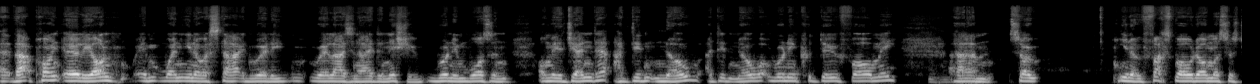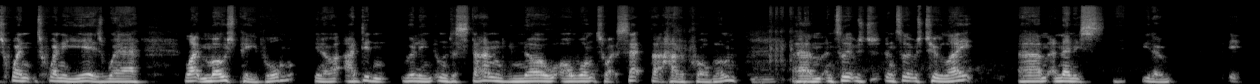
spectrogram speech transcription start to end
at that point early on when you know i started really realizing i had an issue running wasn't on the agenda i didn't know i didn't know what running could do for me mm-hmm. um, so you know fast forward almost as 20, 20 years where like most people you know i didn't really understand know or want to accept that I had a problem mm-hmm. um, until it was until it was too late um, and then it's you know it,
